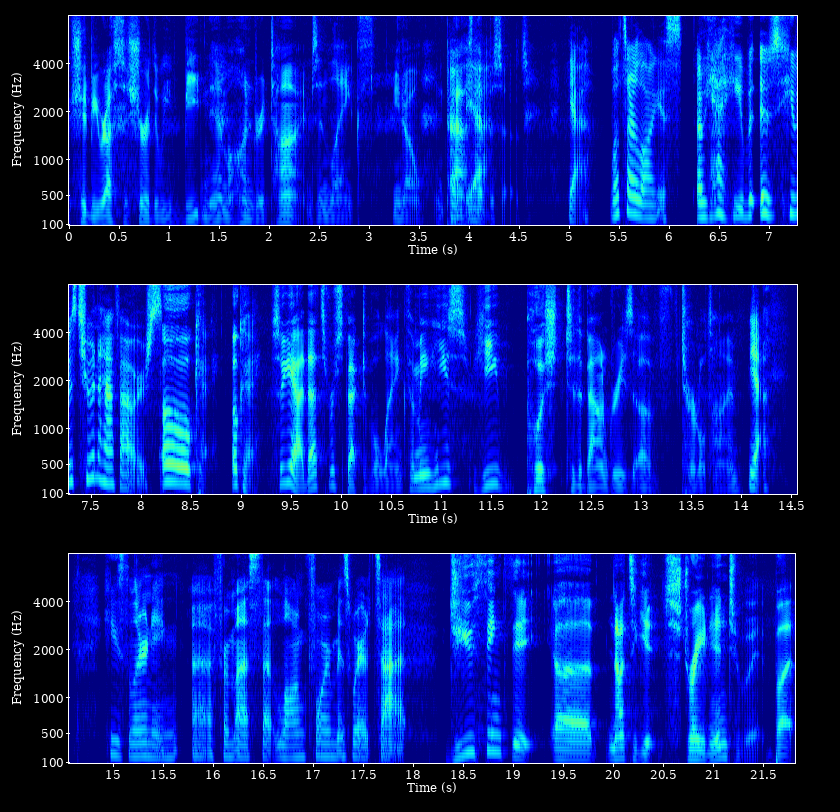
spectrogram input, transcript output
should be rest assured that we've beaten him a hundred times in length. You know, in past Oh, yeah. episodes. Yeah. What's our longest? Oh yeah, he was he was two and a half hours. Oh, okay, okay. So yeah, that's respectable length. I mean, he's he pushed to the boundaries of turtle time. Yeah. He's learning uh, from us that long form is where it's at. Do you think that uh, not to get straight into it, but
